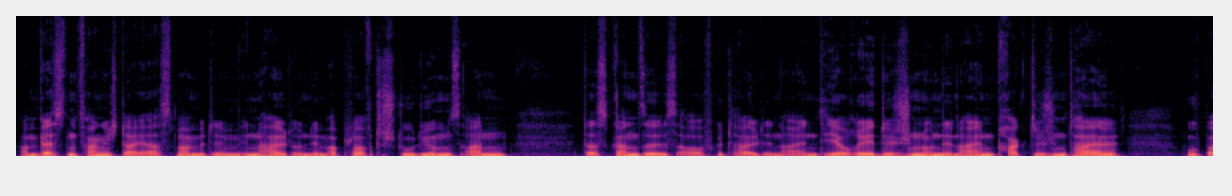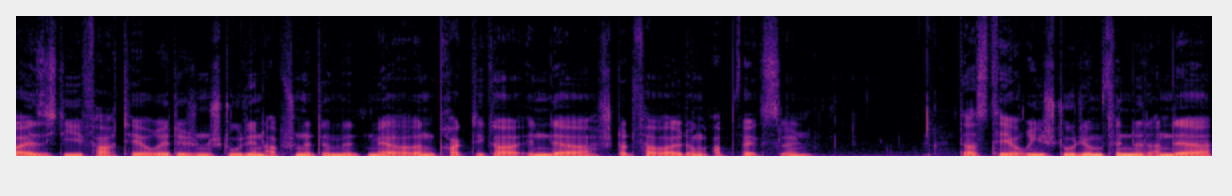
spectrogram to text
Am besten fange ich da erstmal mit dem Inhalt und dem Ablauf des Studiums an. Das Ganze ist aufgeteilt in einen theoretischen und in einen praktischen Teil wobei sich die fachtheoretischen Studienabschnitte mit mehreren Praktika in der Stadtverwaltung abwechseln. Das Theoriestudium findet an der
